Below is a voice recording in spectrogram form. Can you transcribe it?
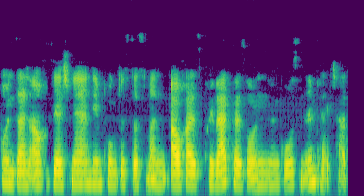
und dann auch sehr schnell an dem Punkt ist, dass man auch als Privatperson einen großen Impact hat.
